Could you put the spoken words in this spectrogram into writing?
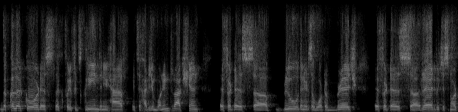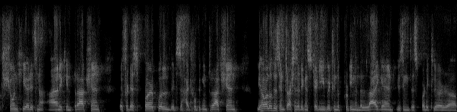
the color code is like for if it's green, then you have it's a hydrogen bond interaction. If it is uh, blue, then it's a water bridge. If it is uh, red, which is not shown here, it's an ionic interaction. If it is purple, it's a hydrophobic interaction. You have all of these interactions that you can study between the protein and the ligand using this particular uh,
